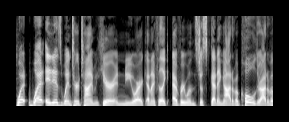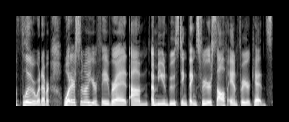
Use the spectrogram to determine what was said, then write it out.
What what it is winter time here in New York, and I feel like everyone's just getting out of a cold or out of a flu or whatever. What are some of your favorite um, immune boosting things for yourself and for your kids?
